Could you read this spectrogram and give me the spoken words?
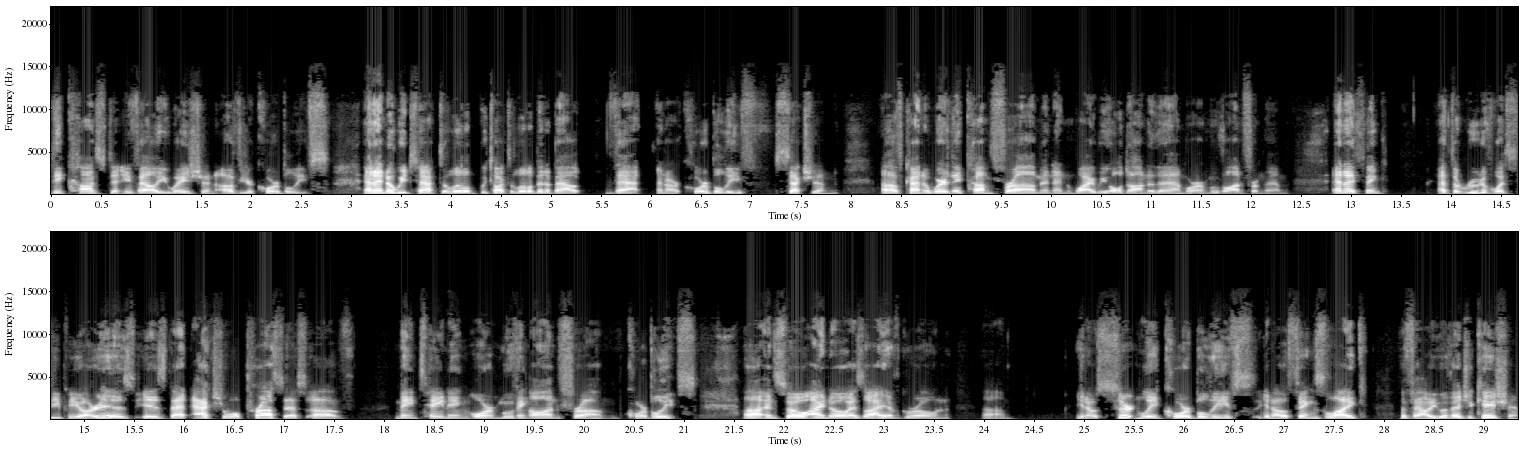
the constant evaluation of your core beliefs. And I know we talked a little we talked a little bit about that in our core belief section of kind of where they come from and, and why we hold on to them or move on from them. And I think at the root of what CPR is, is that actual process of maintaining or moving on from core beliefs. Uh, and so I know as I have grown, um, you know, certainly core beliefs, you know, things like the value of education,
